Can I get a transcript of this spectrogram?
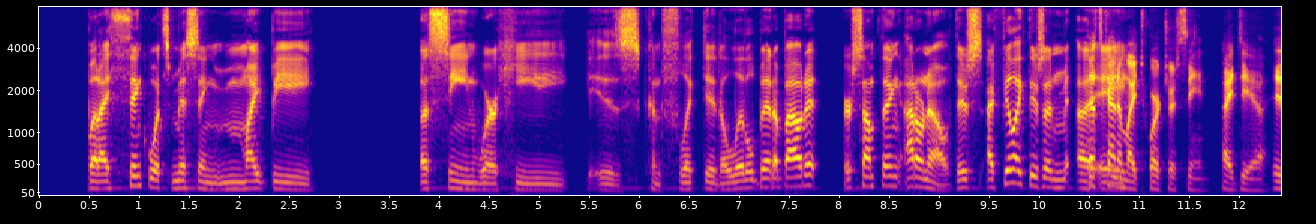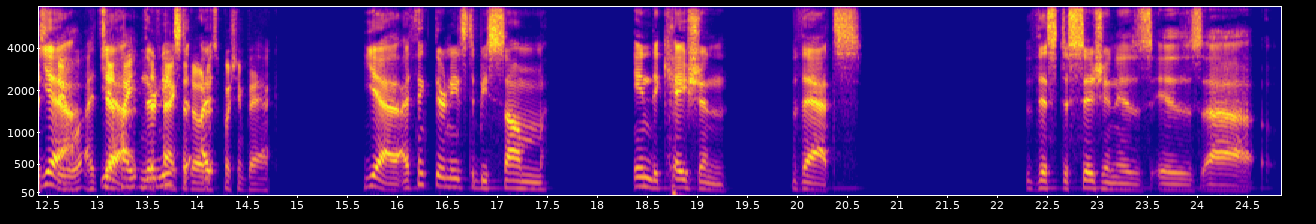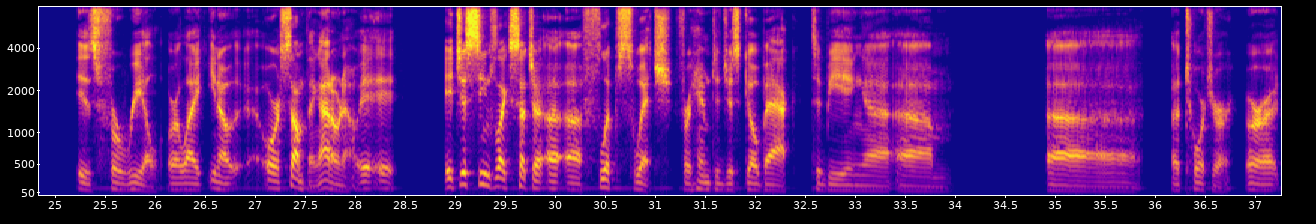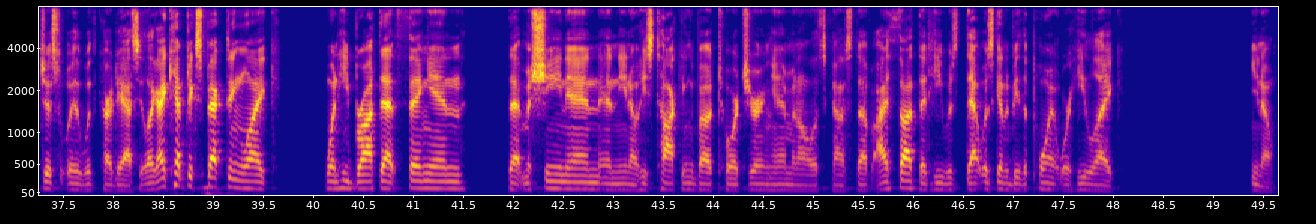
but I think what's missing might be a scene where he is conflicted a little bit about it or something. I don't know. There's I feel like there's a, a that's kind of my torture scene idea. Is Yeah, to, uh, to yeah, heighten there the needs fact that to- I- pushing back. Yeah, I think there needs to be some indication that this decision is is uh is for real or like you know or something i don't know it it, it just seems like such a, a, a flipped switch for him to just go back to being uh um uh a torturer or just with, with. Like I kept expecting like when he brought that thing in, that machine in, and you know he's talking about torturing him and all this kind of stuff. I thought that he was that was going to be the point where he like, you know,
